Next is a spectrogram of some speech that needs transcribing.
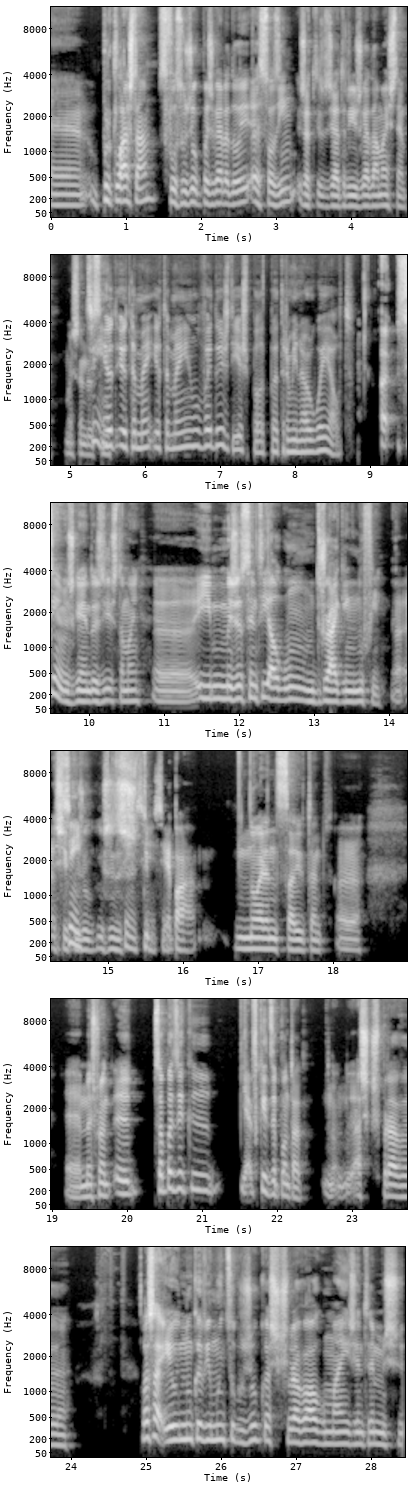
Uh, porque lá está, se fosse um jogo para jogar a dois, a sozinho, já, já teria jogado há mais tempo. Mas sim, assim, eu, eu, também, eu também levei dois dias para, para terminar o Way Out. Ah, sim, eu joguei em dois dias também, uh, e, mas eu senti algum dragging no fim. Achei sim. que o jogo, sim, tipo, sim, sim. Epá, não era necessário tanto. Uh, uh, mas pronto, só para dizer que yeah, fiquei desapontado. Acho que esperava. Lá está, eu nunca vi muito sobre o jogo, acho que esperava algo mais em termos eh,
